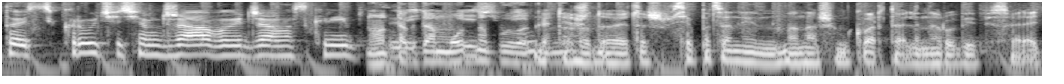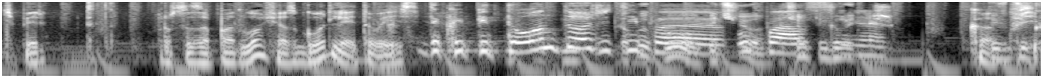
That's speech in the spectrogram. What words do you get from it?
То есть круче, чем Java и JavaScript. Ну, тогда модно было, конечно. Да, да, это же все пацаны на нашем квартале на Ruby писали. А теперь просто западло. Сейчас год для этого есть. Да и Python тоже, типа, упал сильно. Как? Все,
